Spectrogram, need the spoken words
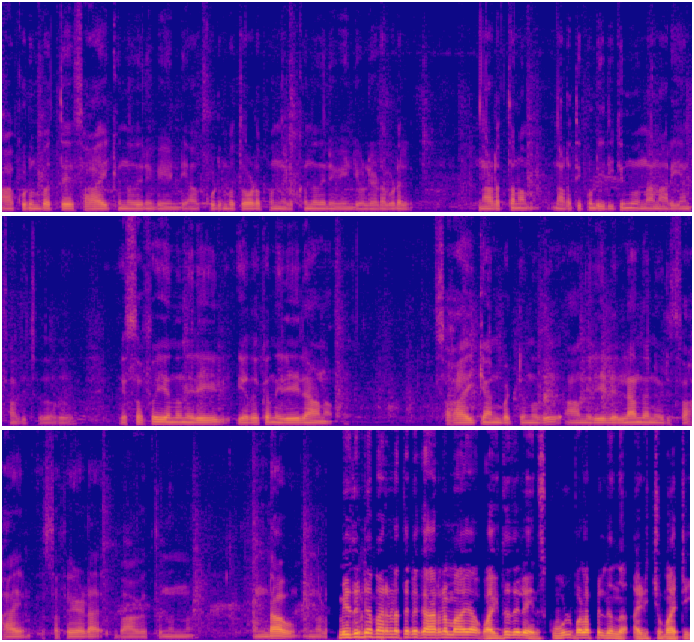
ആ കുടുംബത്തെ സഹായിക്കുന്നതിന് വേണ്ടി ആ കുടുംബത്തോടൊപ്പം നിൽക്കുന്നതിന് വേണ്ടിയുള്ള ഇടപെടൽ നടത്തണം നടത്തിക്കൊണ്ടിരിക്കുന്നു എന്നാണ് അറിയാൻ സാധിച്ചത്. അത് എസ് എഫ് ഐ എന്ന നിലയിൽ ഏതൊക്കെ നിലയിലാണ് സഹായിക്കാൻ പറ്റുന്നത് ആ നിലയിലെല്ലാം തന്നെ ഒരു സഹായം എസ് എഫ് ഐയുടെ ഭാഗത്തു നിന്ന് ഉണ്ടാവും എന്നുള്ളത് മിഥുന്റെ മരണത്തിന് കാരണമായ വൈദ്യുതി ലൈൻ സ്കൂൾ വളപ്പിൽ നിന്ന് അഴിച്ചുമാറ്റി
